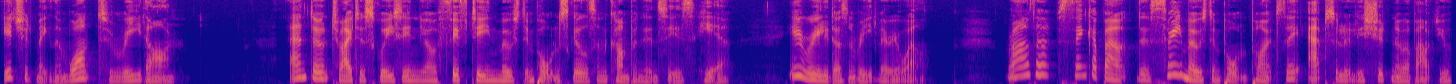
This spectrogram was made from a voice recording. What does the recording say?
It should make them want to read on. And don't try to squeeze in your 15 most important skills and competencies here. It really doesn't read very well. Rather, think about the three most important points they absolutely should know about you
